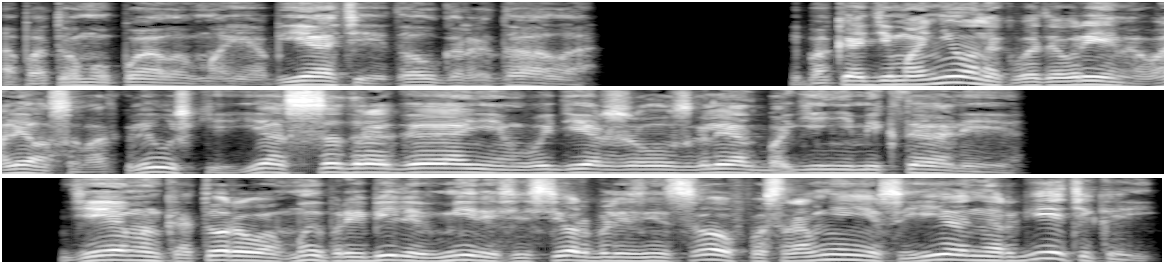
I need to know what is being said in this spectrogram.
а потом упала в мои объятия и долго рыдала. И пока демоненок в это время валялся в отключке, я с содроганием выдерживал взгляд богини Мигталии. Демон, которого мы прибили в мире сестер-близнецов по сравнению с ее энергетикой,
